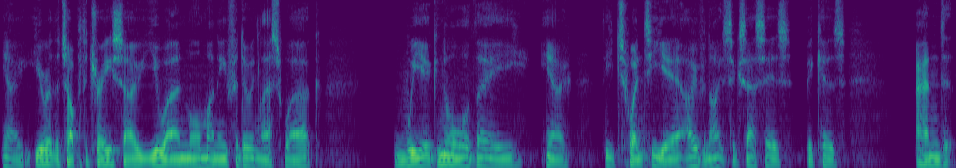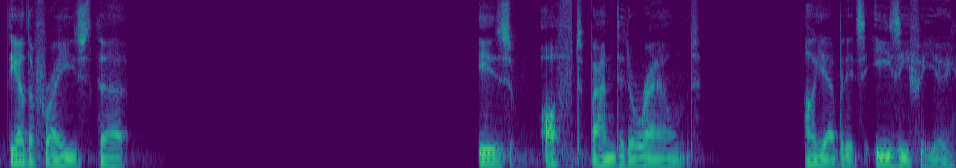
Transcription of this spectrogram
You know, you're at the top of the tree, so you earn more money for doing less work. We ignore the you know the 20 year overnight successes because, and the other phrase that is oft banded around Oh yeah, but it's easy for you.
